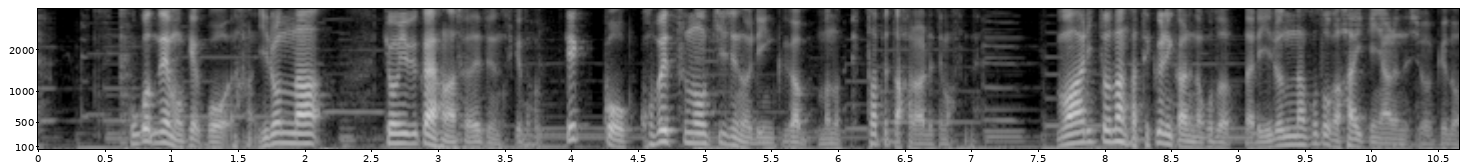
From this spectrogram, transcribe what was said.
え。ここでも結構 いろんな興味深い話が出てるんですけど、結構個別の記事のリンクがペタペタ貼られてますね。割となんかテクニカルなことだったり、いろんなことが背景にあるんでしょうけど、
